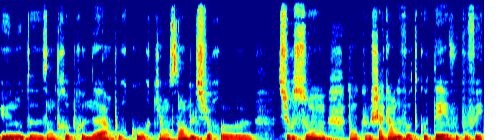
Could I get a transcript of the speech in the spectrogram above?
une ou deux entrepreneurs pour courquer ensemble sur sur Zoom. Donc, euh, chacun de votre côté, vous pouvez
